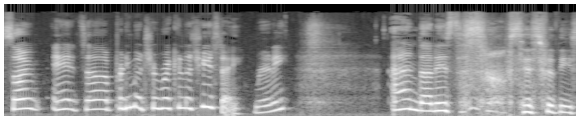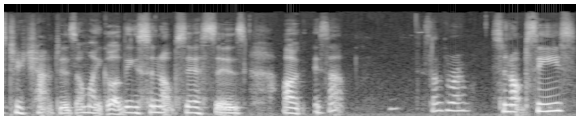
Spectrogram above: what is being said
So it's uh, pretty much a regular Tuesday, really. And that is the synopsis for these two chapters. Oh my god, these synopsises are is that is that the right synopses?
